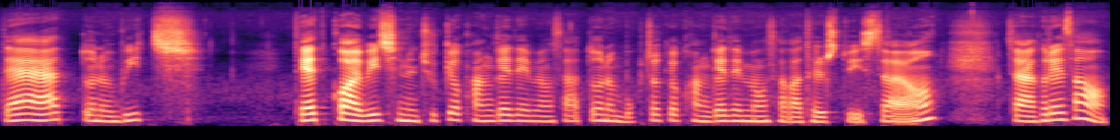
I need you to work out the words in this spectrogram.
that 또는 which. that과 which는 주격 관계대명사 또는 목적격 관계대명사가 될 수도 있어요. 자, 그래서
